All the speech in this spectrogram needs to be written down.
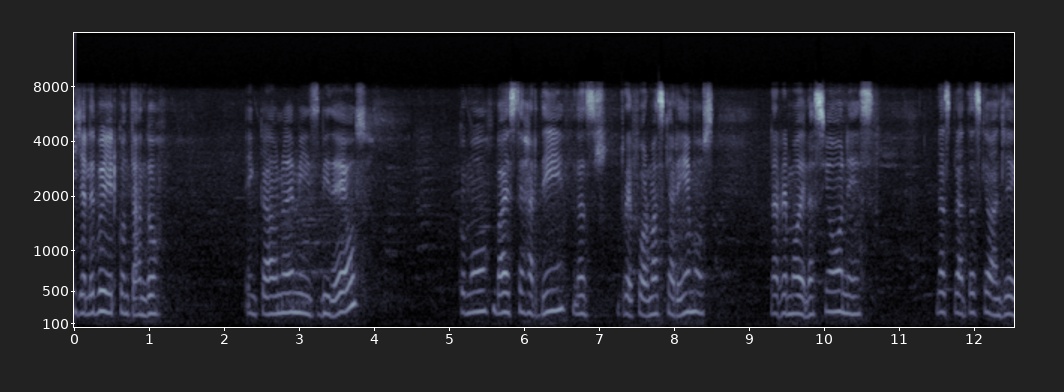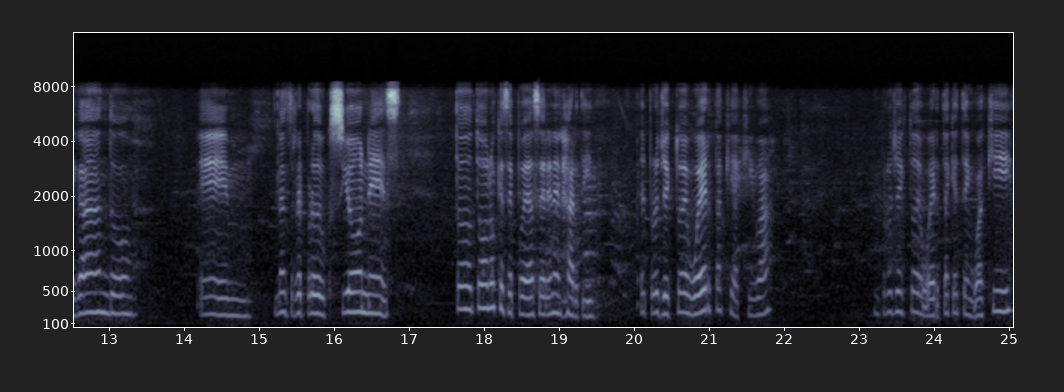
y ya les voy a ir contando en cada uno de mis videos cómo va este jardín, las reformas que haremos, las remodelaciones, las plantas que van llegando, em, las reproducciones, todo, todo lo que se puede hacer en el jardín. El proyecto de huerta que aquí va, un proyecto de huerta que tengo aquí.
